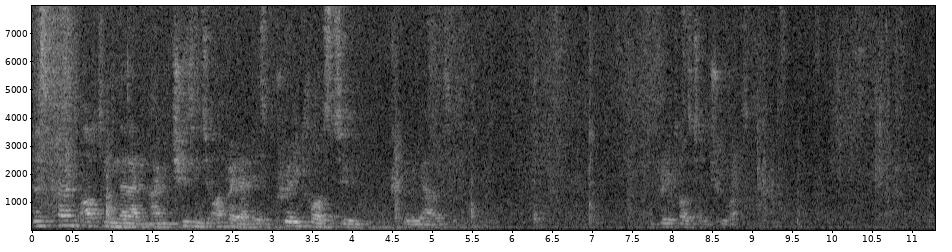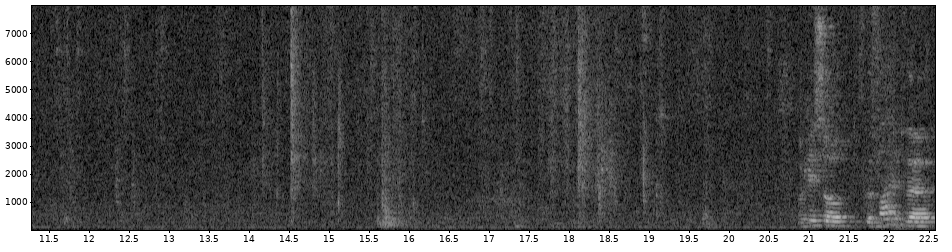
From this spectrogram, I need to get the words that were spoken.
this current optimum that I'm, I'm choosing to operate at is pretty close to the reality. Pretty close to the true optimum. Okay, so the, fi the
